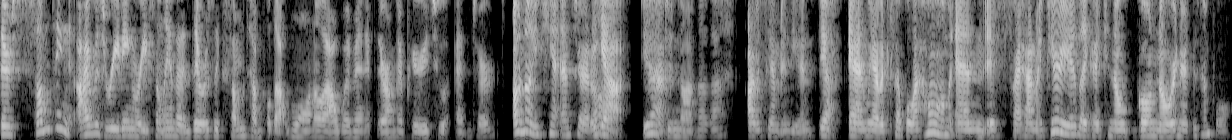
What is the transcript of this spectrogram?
There's something I was reading recently that there was like some temple that won't allow women if they're on their period to enter. Oh no, you can't enter at all. Yeah, Yeah. I did not know that. Obviously, I'm Indian. Yeah. and we have a temple at home. And if I had my period, like I can no- go nowhere near the temple.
